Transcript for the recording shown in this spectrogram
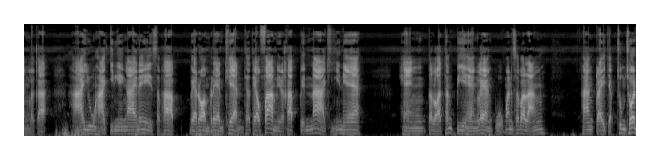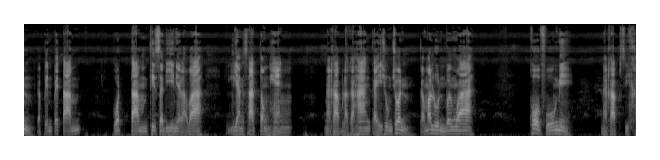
งแล้วก็หาอยู่หากินง่าย ๆ ในสภาพ แวดล้อมแรนแค้นแถวแถวฟาร์มนี่แหละครับ เป็นหน้าขี้หินแหแห่งตลอดทั้งปีแห่งแรงปลูกมันสำปะหลังห่างไกลจากชุมชนก็เป็นไปตามกฎตามทฤษฎีเนี่ยแหละว่าเลี้ยงสัตว์ต้องแห่งนะครับ แล้วก็ห่างไกลชุมชนก็มาลุ่นเบิงว่าโคฝูงนี่นะครับสิข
